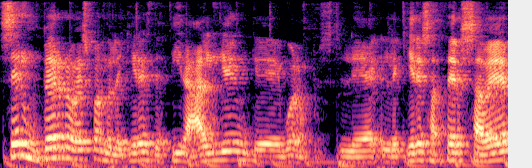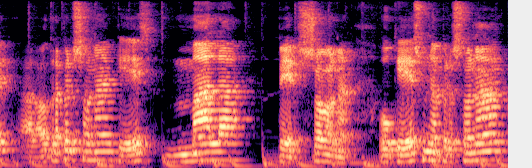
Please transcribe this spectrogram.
Ser un perro es cuando le quieres decir a alguien que, bueno, pues le, quieres hacer saber a la otra persona que es mala persona, o que es una persona,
